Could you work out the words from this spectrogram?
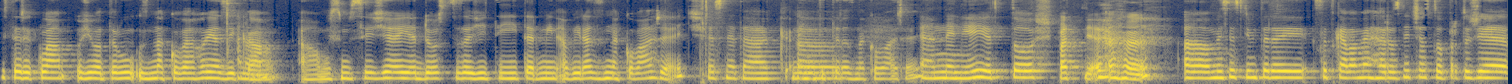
Vy jste řekla uživatelů znakového jazyka. Ano. A myslím si, že je dost zažitý termín a výraz znaková řeč. Přesně tak. Není to eh, teda znaková řeč? Eh, není, je to špatně. Aha. My se s tím tedy setkáváme hrozně často, protože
